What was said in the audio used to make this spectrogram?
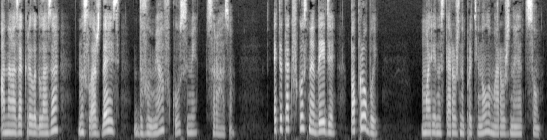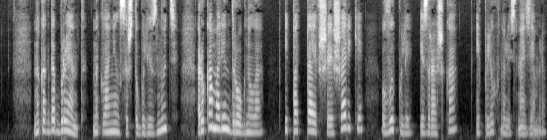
она закрыла глаза, наслаждаясь двумя вкусами сразу. «Это так вкусно, Дэдди! Попробуй!» Марина осторожно протянула мороженое отцу. Но когда Брент наклонился, чтобы лизнуть, рука Марин дрогнула, и подтаявшие шарики выпали из рожка и плюхнулись на землю.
